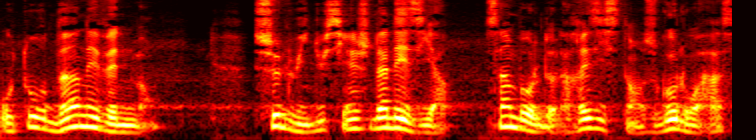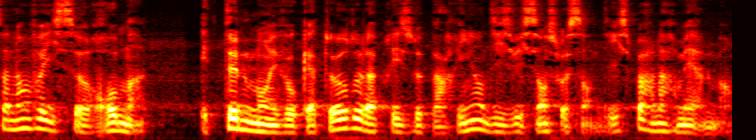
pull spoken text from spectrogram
autour d'un événement, celui du siège d'Alésia, symbole de la résistance gauloise à l'envahisseur romain, et tellement évocateur de la prise de Paris en 1870 par l'armée allemande.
